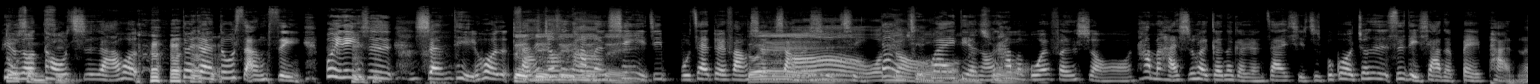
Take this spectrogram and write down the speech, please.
比如说偷吃啊，或对对，do something，不一定是身体，或者 反正就是他们心已经不在对方身上的事情。但很奇怪一点哦，他们不会分手哦，他们还是会跟那个人在一起，只不过就是私底下的背叛了。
